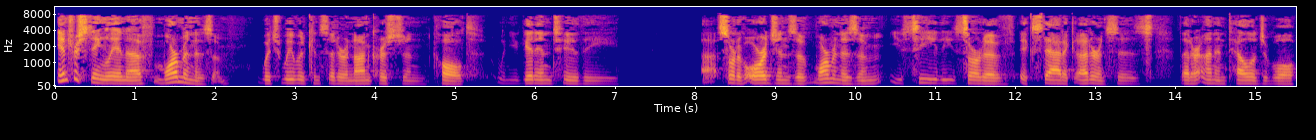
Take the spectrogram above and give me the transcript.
Interestingly enough, Mormonism, which we would consider a non-Christian cult, when you get into the uh, sort of origins of Mormonism, you see these sort of ecstatic utterances that are unintelligible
